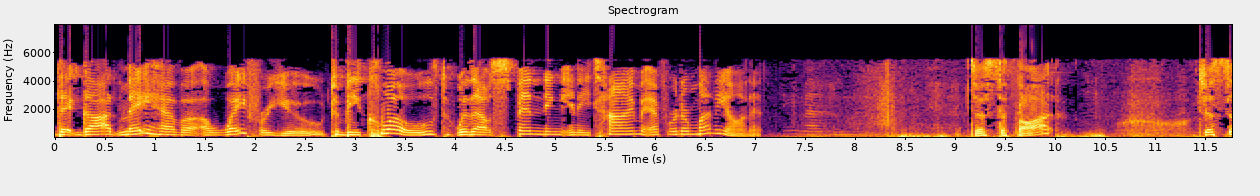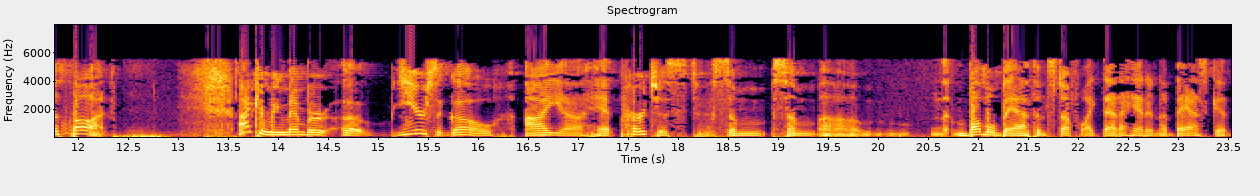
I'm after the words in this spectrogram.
that God may have a, a, way for you to be clothed without spending any time, effort, or money on it. Amen. Just a thought. Just a thought. I can remember uh, years ago, I uh, had purchased some some um, bubble bath and stuff like that. I had in a basket,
